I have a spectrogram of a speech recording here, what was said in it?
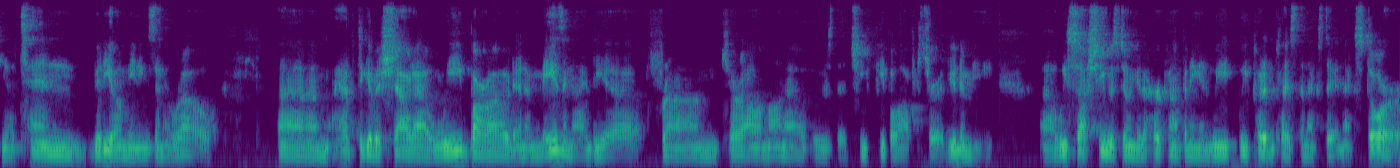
you know 10 video meetings in a row um, I have to give a shout out. We borrowed an amazing idea from Cara Allamano, who's the chief people officer at Udemy. Uh, we saw she was doing it at her company, and we we put it in place the next day at Nextdoor,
